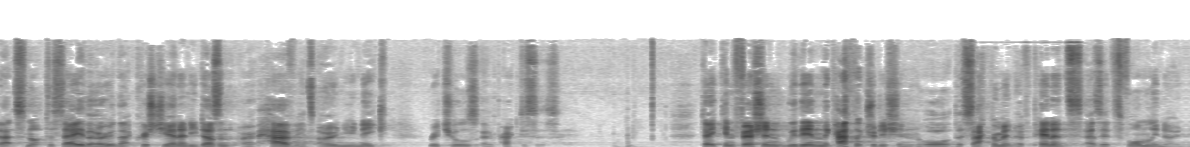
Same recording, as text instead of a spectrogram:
That's not to say, though, that Christianity doesn't have its own unique rituals and practices. Take confession within the Catholic tradition, or the sacrament of penance as it's formally known.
